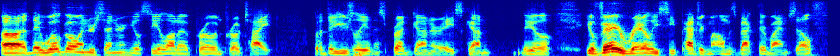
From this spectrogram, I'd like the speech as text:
Uh, they will go under center. You'll see a lot of pro and pro tight, but they're usually in the spread gun or ace gun. You'll you'll very rarely see Patrick Mahomes back there by himself,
